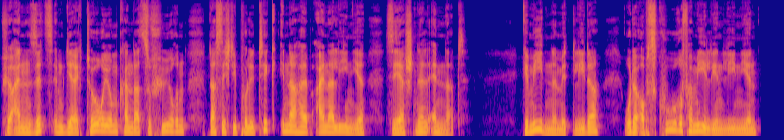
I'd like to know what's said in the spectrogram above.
für einen Sitz im Direktorium kann dazu führen, dass sich die Politik innerhalb einer Linie sehr schnell ändert. Gemiedene Mitglieder oder obskure Familienlinien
